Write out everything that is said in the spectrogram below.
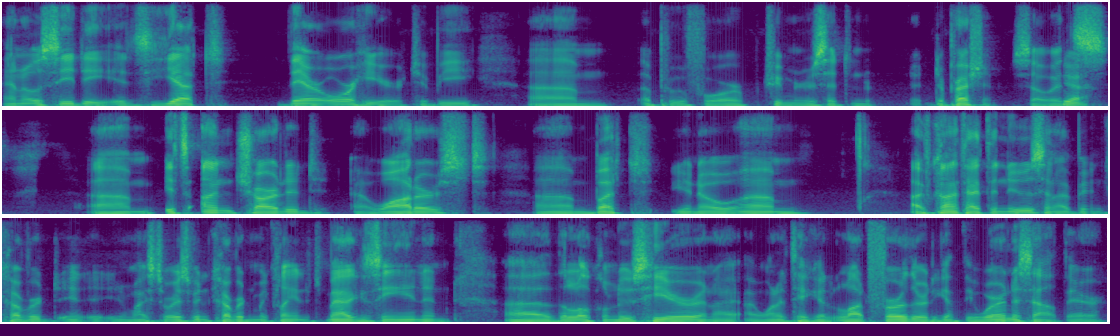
and OCD is yet there or here to be um, approved for treatment-resistant depression. So it's yeah. um, it's uncharted uh, waters, um, but you know um, I've contacted the news and I've been covered. In, you know, my story's been covered in Maclean's magazine and uh, the local news here, and I, I want to take it a lot further to get the awareness out there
